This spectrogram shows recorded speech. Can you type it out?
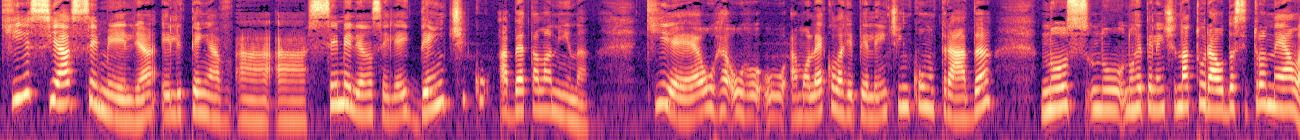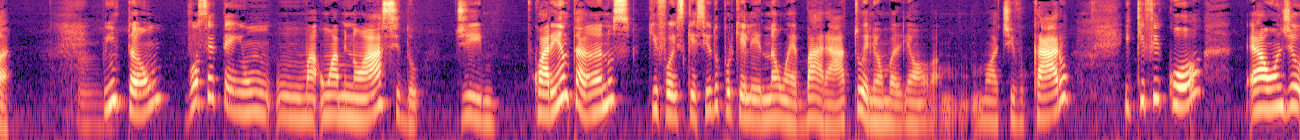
que se assemelha, ele tem a, a, a semelhança, ele é idêntico à betalanina, que é o, o- o- a molécula repelente encontrada nos, no, no repelente natural da citronela. Então, você tem um, uma- um aminoácido de 40 anos que foi esquecido porque ele não é barato, ele é um, ele é um, um ativo caro e que ficou é onde o,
